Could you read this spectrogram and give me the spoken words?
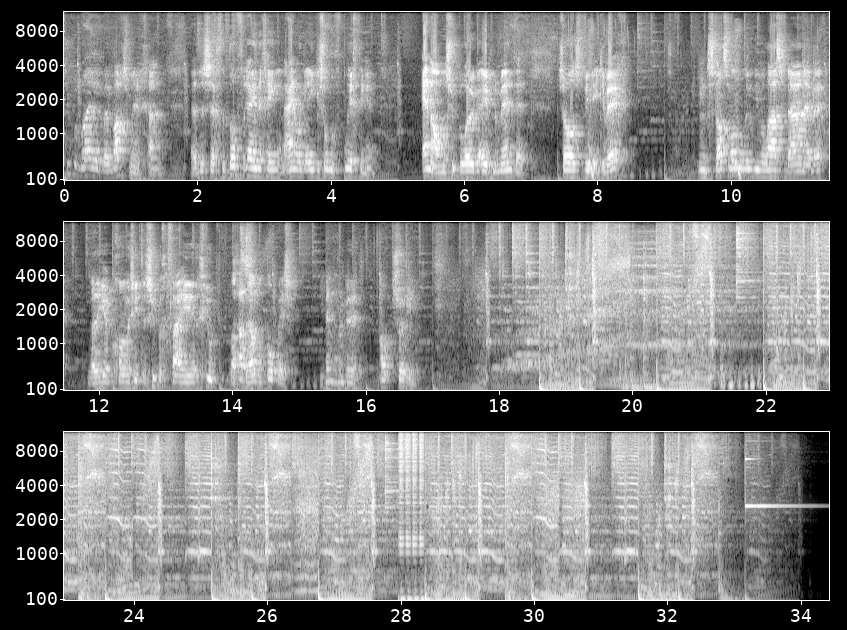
super blij dat ik bij Bachs ben gegaan. Het is echt een topvereniging en eindelijk één keer zonder verplichtingen. En allemaal superleuke evenementen. Zoals het weekendje weg. een stadswandeling die we laatst gedaan hebben. Waar je ook gewoon weer ziet een super gevarieerde groep. Wat wel helemaal top is. Je bent aan de beurt. Oh, sorry.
